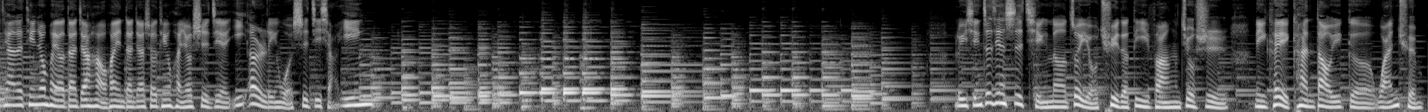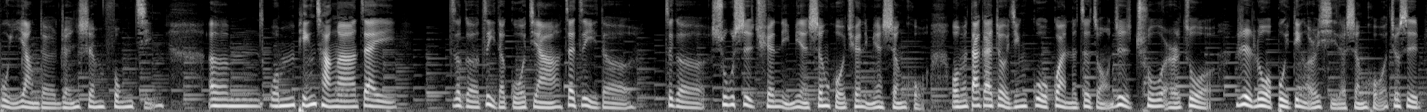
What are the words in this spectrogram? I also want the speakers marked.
Speaker 1: 亲爱的听众朋友，大家好，欢迎大家收听《环游世界一二零》，我是纪小英。旅行这件事情呢，最有趣的地方就是你可以看到一个完全不一样的人生风景。嗯，我们平常啊，在这个自己的国家，在自己的。这个舒适圈里面，生活圈里面生活，我们大概就已经过惯了这种日出而作，日落不一定而息的生活。就是，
